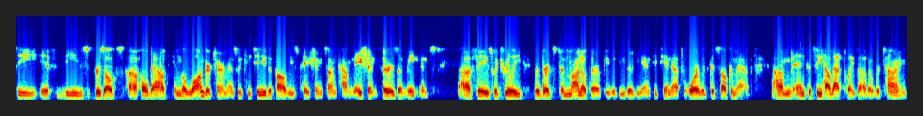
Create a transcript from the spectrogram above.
see if these results uh, hold out in the longer term as we continue to follow these patients on combinations. There is a maintenance uh, phase which really reverts to monotherapy with either the anti-TNF or with guselkumab, um, and to see how that plays out over time.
